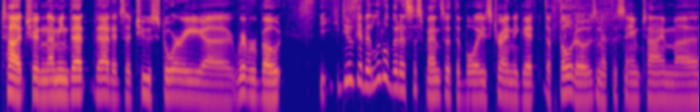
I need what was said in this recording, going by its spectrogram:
touch, and I mean that that it's a two story uh, riverboat. You, you do get a little bit of suspense with the boys trying to get the photos, and at the same time, uh,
